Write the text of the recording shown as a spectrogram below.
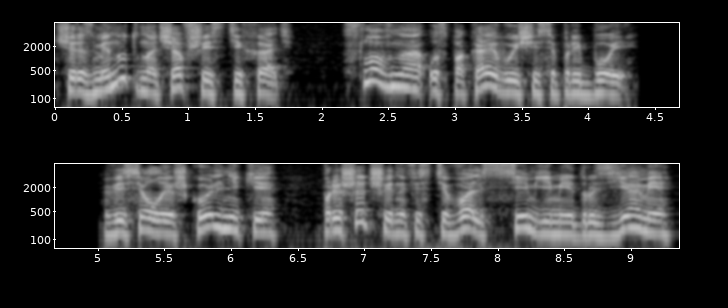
через минуту начавшие стихать, словно успокаивающийся прибой. Веселые школьники, пришедшие на фестиваль с семьями и друзьями,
